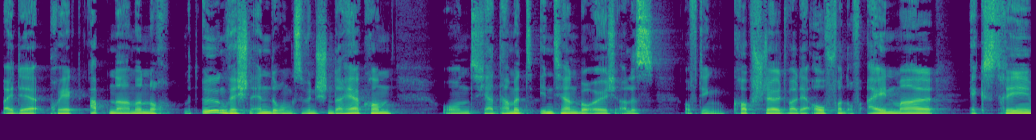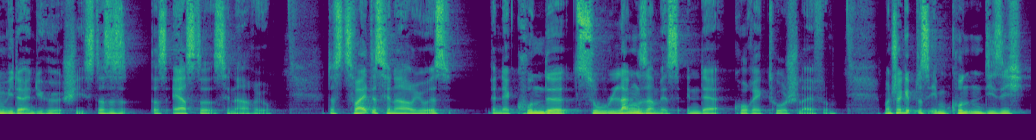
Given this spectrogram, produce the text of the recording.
bei der Projektabnahme, noch mit irgendwelchen Änderungswünschen daherkommt und ja, damit intern bei euch alles auf den Kopf stellt, weil der Aufwand auf einmal extrem wieder in die Höhe schießt. Das ist das erste Szenario. Das zweite Szenario ist, wenn der Kunde zu langsam ist in der Korrekturschleife. Manchmal gibt es eben Kunden, die sich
